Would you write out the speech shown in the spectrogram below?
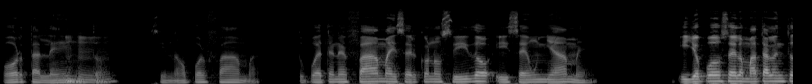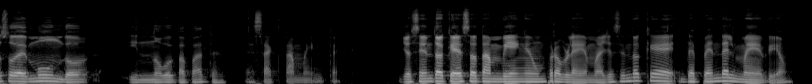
por talento, sino por fama. Tú puedes tener fama y ser conocido y ser un ñame. Y yo puedo ser lo más talentoso del mundo y no voy para parte. Exactamente. Yo siento que eso también es un problema. Yo siento que depende del medio.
